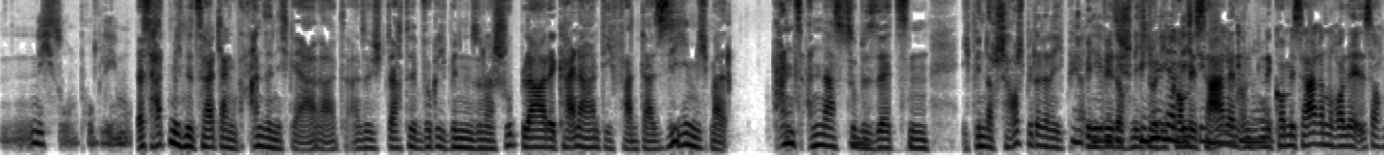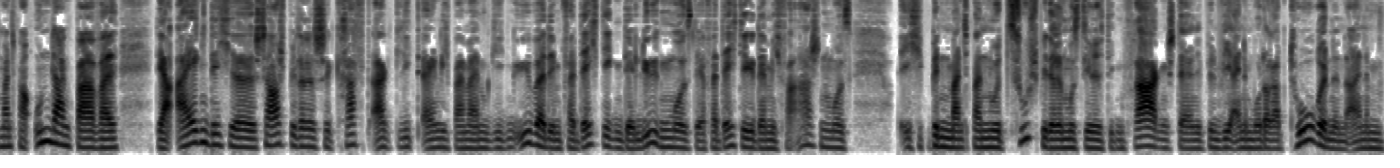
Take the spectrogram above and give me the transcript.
nicht so ein Problem? Das hat mich eine Zeit lang wahnsinnig geärgert. Also ich dachte wirklich, ich bin in so einer Schublade, keiner hat die Fantasie, mich mal ganz anders zu besetzen. Ich bin doch Schauspielerin, ich Ja, bin, eben, will doch nicht nur die spielen ja Kommissarin. den- Und genau. eine Kommissarinrolle ist auch manchmal undankbar, weil der eigentliche schauspielerische Kraftakt liegt eigentlich bei meinem Gegenüber, dem Verdächtigen, der lügen muss, der Verdächtige, der mich verarschen muss. Ich bin manchmal nur Zuspielerin, muss die richtigen Fragen stellen. Ich bin wie eine Moderatorin in einem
